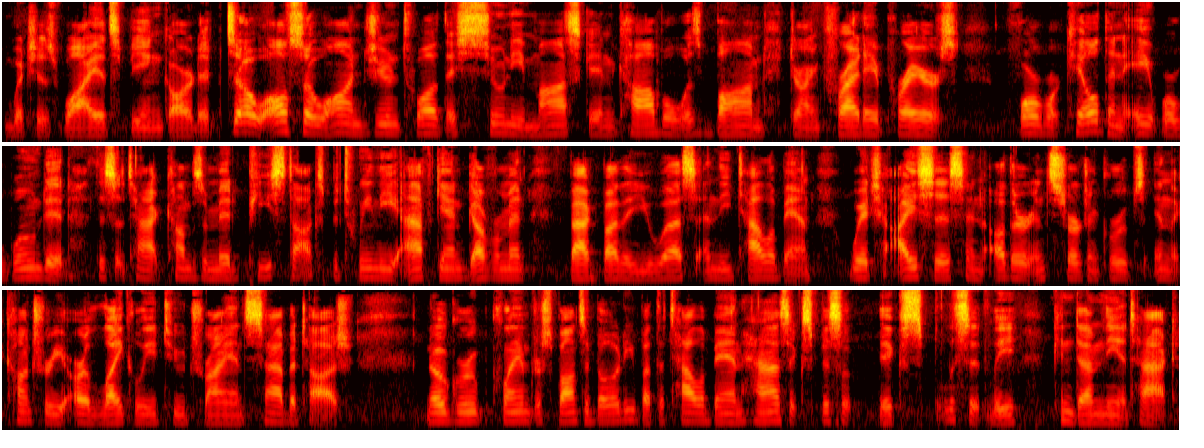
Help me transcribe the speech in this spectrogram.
which is why it's being guarded. So, also on June 12th, a Sunni mosque in Kabul was bombed during Friday prayers. Four were killed and eight were wounded. This attack comes amid peace talks between the Afghan government, backed by the U.S., and the Taliban, which ISIS and other insurgent groups in the country are likely to try and sabotage. No group claimed responsibility, but the Taliban has explicit, explicitly condemned the attack.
